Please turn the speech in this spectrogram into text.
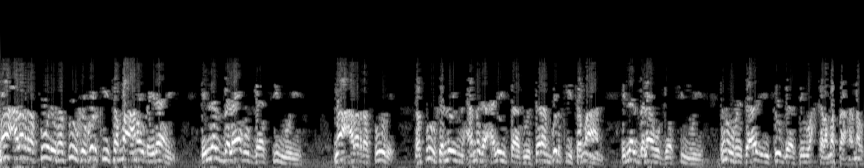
maa cala arasuuli rasuulka korkiisa ma ahanow dha ilaahay. Ila albalaagu gaadsiin mooye. Maa cala arasuuli rasuulka nebi maxameda calayhi salaatu wasalaam korkiisa ma ahan. Ila albalaagu gaadsiin mooye. Inuu risaalada idin soo gaarsiin wax kalama saaranaw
